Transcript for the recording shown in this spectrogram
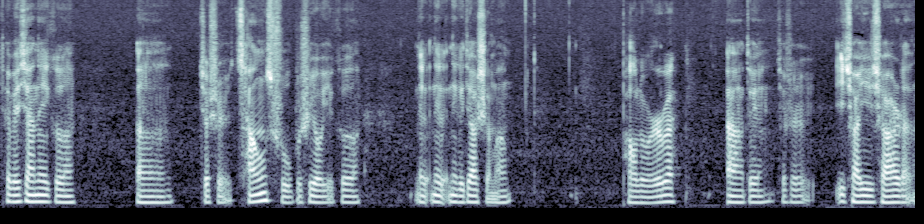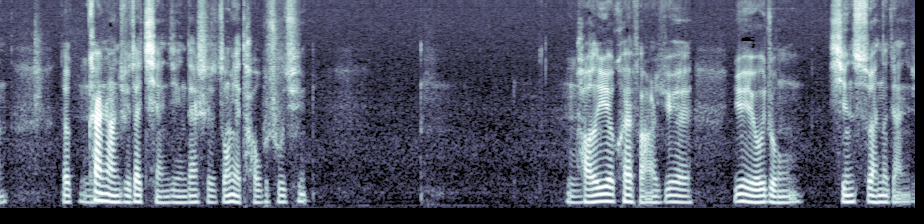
特别像那个，呃，就是仓鼠不是有一个，那个那个那个叫什么跑轮儿呗。啊？对，就是一圈儿一圈儿的，就嗯看上去在前进，但是总也逃不出去。嗯跑得越快，反而越越有一种心酸的感觉。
